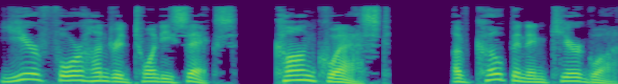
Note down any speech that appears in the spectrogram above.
Year 426. Conquest of Copan and Quirigua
